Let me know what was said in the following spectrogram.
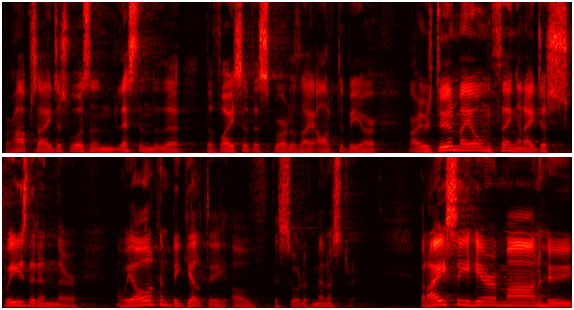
Perhaps I just wasn't listening to the, the voice of the Spirit as I ought to be, or, or I was doing my own thing and I just squeezed it in there. And we all can be guilty of this sort of ministry. But I see here a man who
